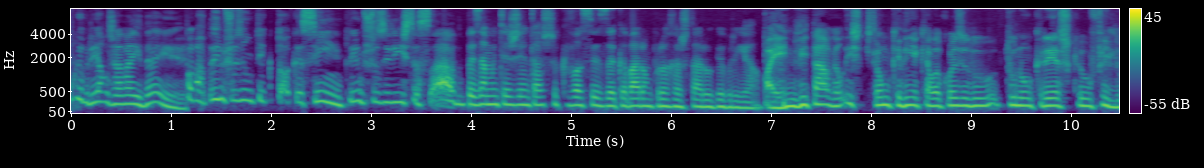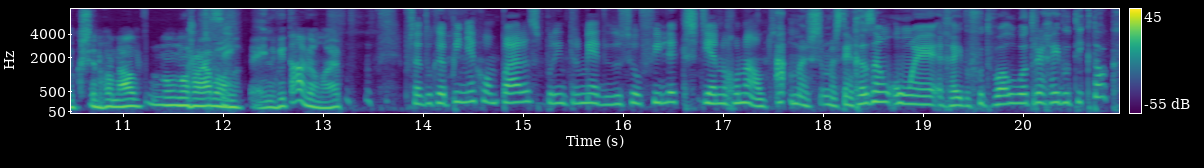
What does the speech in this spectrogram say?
O Gabriel já dá ideia. Pá, pá, podíamos fazer um TikTok assim, podíamos fazer isto assado. Pois há muita gente que acha que vocês acabaram por arrastar o Gabriel. Pá, é inevitável. Isto, isto é um bocadinho aquela coisa do tu não queres que o filho do Cristiano Ronaldo não, não jogue a bola. Sim. É inevitável, não é? Portanto, o Capinha compara-se por intermédio do seu filho a Cristiano Ronaldo. Ah, mas, mas tem razão. Um é rei do futebol, o outro é rei do TikTok.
